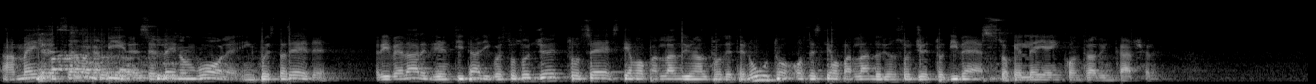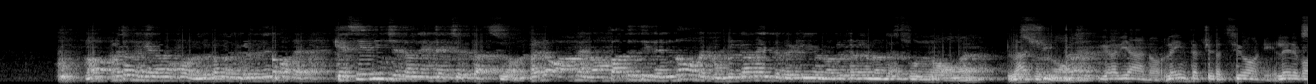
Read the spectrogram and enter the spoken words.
a me interessava capire se lei non vuole in questa sede rivelare l'identità di questo soggetto, se stiamo parlando di un altro detenuto o se stiamo parlando di un soggetto diverso che lei ha incontrato in carcere. Che si evince dall'intercettazione, però a me non fate dire il nome pubblicamente perché io non riferisco a nessun nome. Lasci, nome. Graviano, le intercettazioni, le, cono-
